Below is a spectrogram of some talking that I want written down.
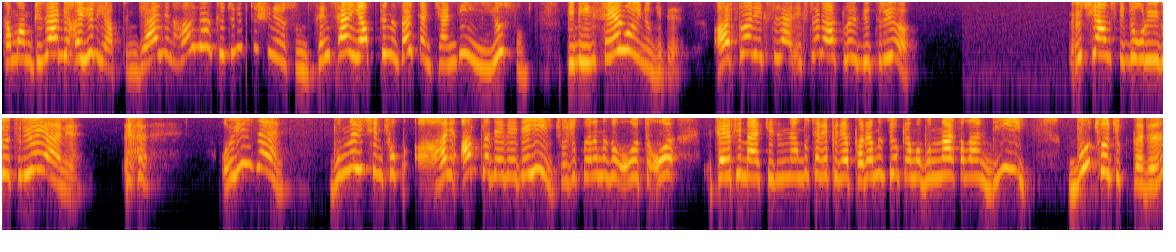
Tamam güzel bir hayır yaptın. Geldin hala kötülük düşünüyorsun. Sen sen yaptığını zaten kendin yiyorsun. Bir bilgisayar oyunu gibi. Artılar eksiler, eksiler artıları götürüyor. Üç yanlış bir doğruyu götürüyor yani. o yüzden bunlar için çok hani atla deve değil. Çocuklarımızı o, o terapi merkezinden bu terapine paramız yok ama bunlar falan değil. Bu çocukların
